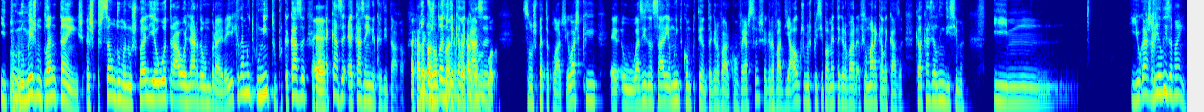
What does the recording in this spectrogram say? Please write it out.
E tu, Uhum. no mesmo plano, tens a expressão de uma no espelho e a outra a olhar da ombreira. E aquilo é muito bonito, porque a casa, É. a casa, a casa é inacreditável A casa é todos quase os um planos personagem, daquela casa, é casa- louco. são espetaculares. Eu acho que eh, o Aziz Ansari é muito competente a gravar conversas, a gravar diálogos, mas principalmente a gravar, a filmar aquela casa. Aquela casa é lindíssima. E, hum, e o gajo realiza bem.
